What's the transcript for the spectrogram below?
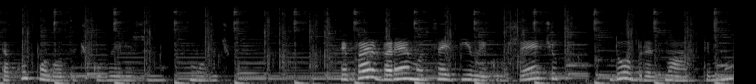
Таку полосочку виріжемо, смужечку. Тепер беремо цей білий кружечок, добре змастимо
